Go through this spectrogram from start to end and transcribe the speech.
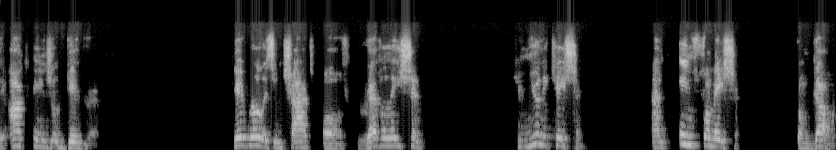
the Archangel Gabriel. Gabriel is in charge of revelation, communication, and information from God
